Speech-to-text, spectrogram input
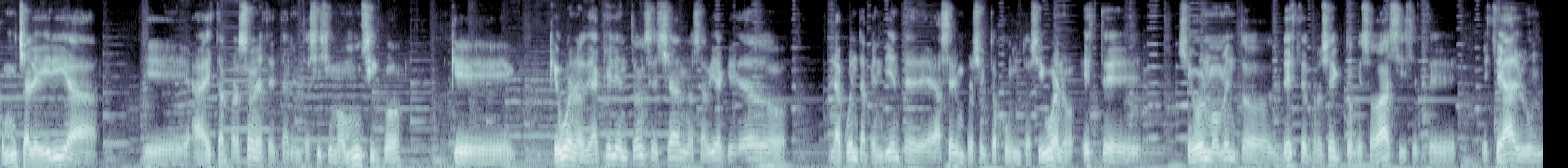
con mucha alegría eh, a esta persona, este talentosísimo músico, que, que bueno, de aquel entonces ya nos había quedado la cuenta pendiente de hacer un proyecto juntos. Y bueno, este llegó el momento de este proyecto que es Oasis, este, este álbum,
